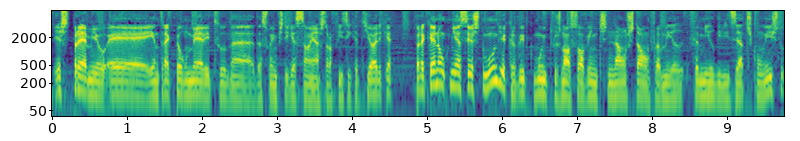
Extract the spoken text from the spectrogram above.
Este prémio é entregue pelo mérito na- da sua investigação em astrofísica teórica. Para quem não conhece este mundo, e acredito que muitos dos nossos ouvintes não estão famili- familiarizados com isto,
